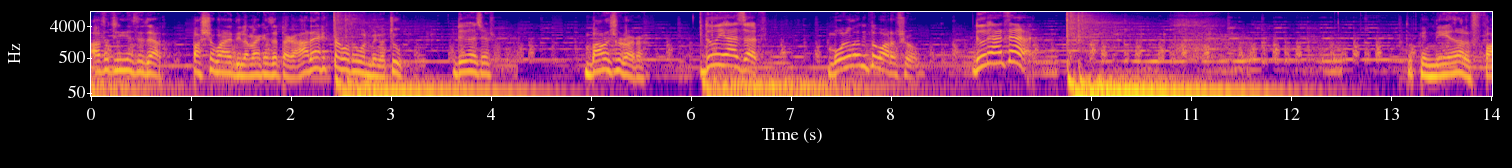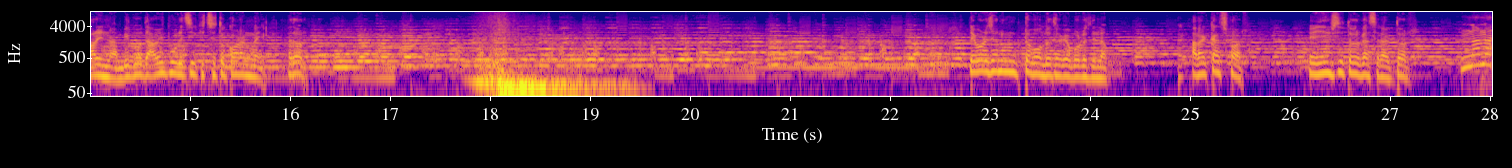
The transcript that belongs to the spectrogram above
আচ্ছা ঠিক আছে যা পাঁচশো বাড়াই দিলাম এক হাজার টাকা। আর একটা কথা বলবি না চুপ। দুই হাজার। বারোশো টাকা। দুই হাজার। বললাম তো বারোশো। দুই হাজার? তোকে নিয়ে আর পারি না। বিপদ আমি পড়েছি কিছু তো করার নাই। ধর। এবারে যেন মুখটা বন্ধ থাকে বলে দিলাম। আর এক কাজ কর এই জিনিসটা তোর কাছে রাখ তোর না না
